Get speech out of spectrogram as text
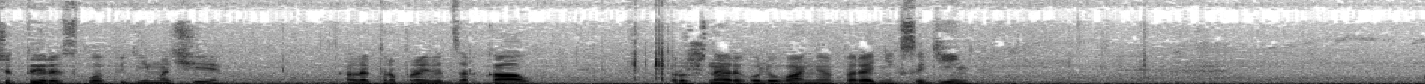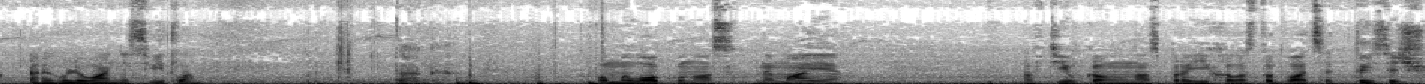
4 склопідіймачі, електропривід дзеркал, ручне регулювання передніх сидінь, регулювання світла. Так, помилок у нас немає. Автівка у нас проїхала 120 тисяч,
